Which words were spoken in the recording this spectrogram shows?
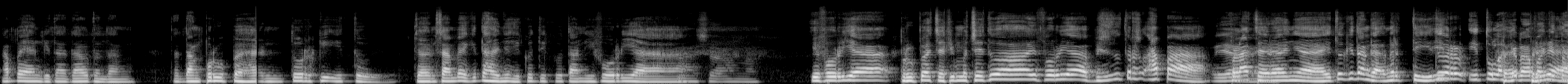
Apa yang kita tahu tentang tentang perubahan Turki itu? Jangan sampai kita hanya ikut-ikutan euforia. Masya Allah. Euforia berubah jadi masjid itu ah, euforia. Habis itu terus apa Iya, pelajarannya? itu kita nggak ngerti. Itu It- itulah kenapa kita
